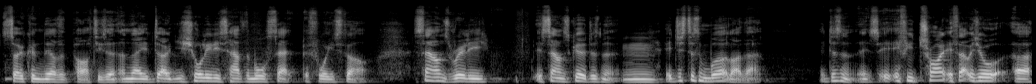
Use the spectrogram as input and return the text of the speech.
so can the other parties, and, they don't? You surely need to have them all set before you start." Sounds really, it sounds good, doesn't it? It just doesn't work like that. It doesn't. It's, if you try, if that was your uh,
